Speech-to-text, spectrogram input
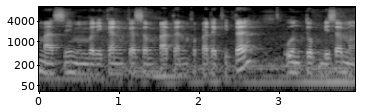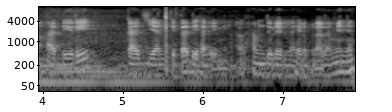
masih memberikan kesempatan kepada kita untuk bisa menghadiri kajian kita di hari ini. Alhamdulillahirabbil alamin ya.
